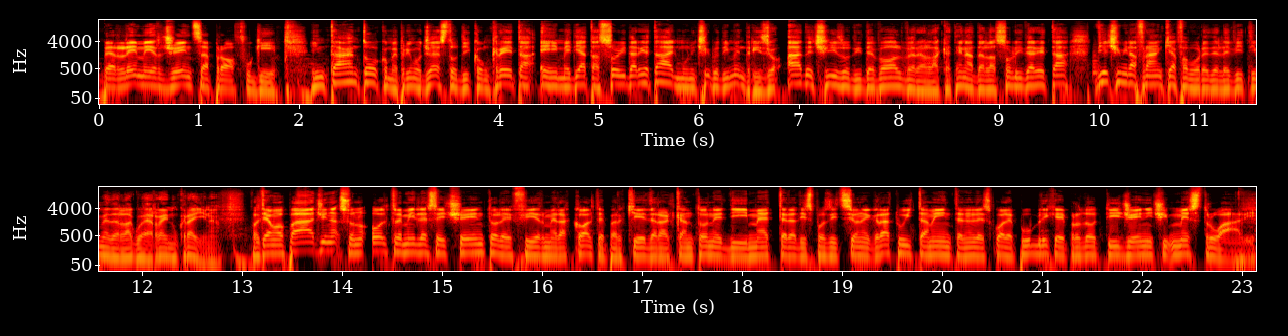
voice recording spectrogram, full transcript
per l'emergenza profughi. Intanto, come primo gesto di concreta e immediata solidarietà, il municipio di Mendrisio ha deciso di devolvere alla catena della solidarietà 10.000 franchi a favore delle vittime della guerra in Ucraina. Voltiamo pagina, sono oltre 1600 le firme raccolte per chiedere al cantone di mettere a disposizione gratuitamente nelle scuole pubbliche i prodotti igienici mestruali.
